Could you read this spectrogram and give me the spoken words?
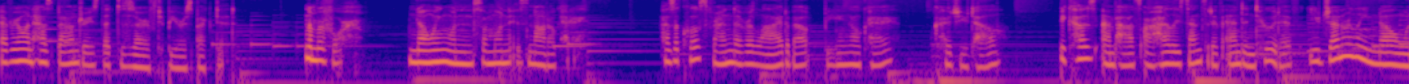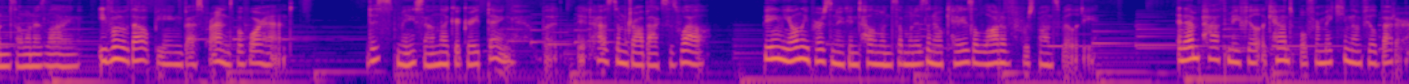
everyone has boundaries that deserve to be respected. Number four, knowing when someone is not okay. Has a close friend ever lied about being okay? Could you tell? Because empaths are highly sensitive and intuitive, you generally know when someone is lying, even without being best friends beforehand. This may sound like a great thing, but it has some drawbacks as well. Being the only person who can tell when someone isn't okay is a lot of responsibility. An empath may feel accountable for making them feel better,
